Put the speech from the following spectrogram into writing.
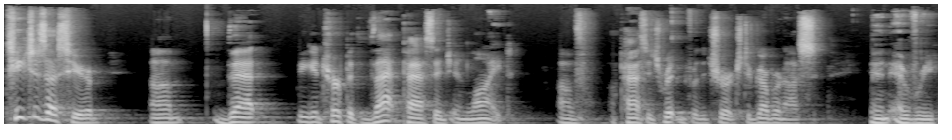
teaches us here um, that we interpret that passage in light of a passage written for the church to govern us in every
